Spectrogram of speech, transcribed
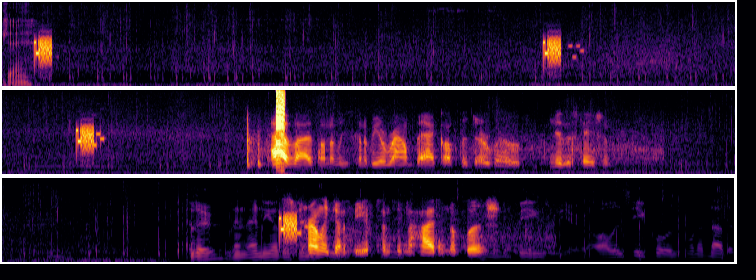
Okay. I have eyes on him. He's going to be around back off the dirt road near the station. better than any other He's currently going to be attempting to hide in the bush. human beings. We are all as equal as one another,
